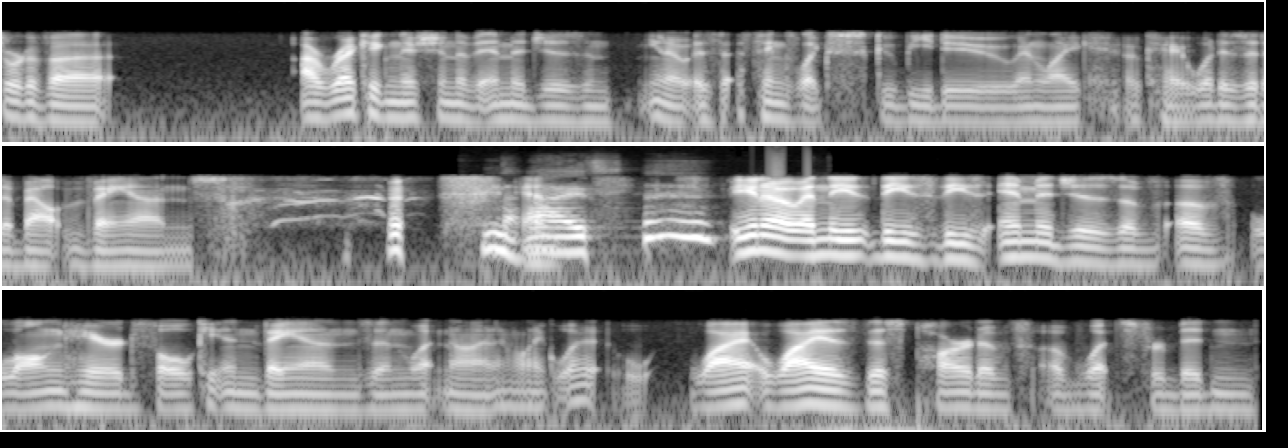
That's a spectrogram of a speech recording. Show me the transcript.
sort of a a recognition of images and you know is things like Scooby Doo and like okay what is it about vans? Nice. and, you know and these these these images of of long haired folk in vans and whatnot. And I'm like what why why is this part of of what's forbidden?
